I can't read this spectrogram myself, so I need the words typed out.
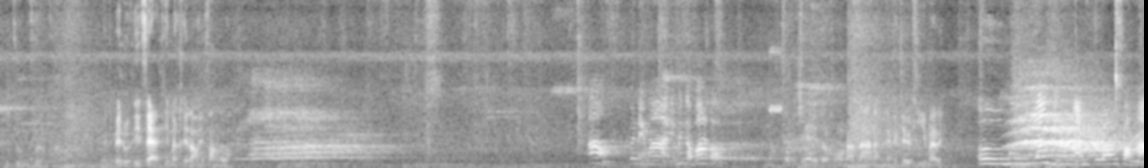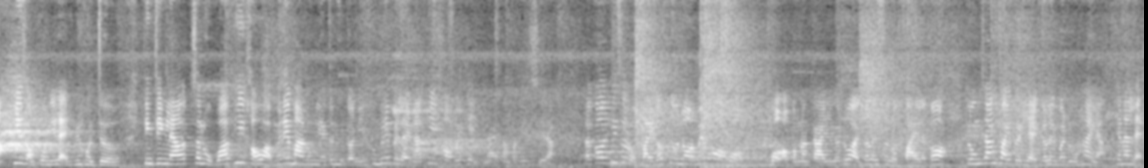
ไอ้จูนเปิดไฟเหมือนจะเป็นรุ่นพี่แฝดที่มันเคยเล่าให้ฟังเลยว่ะอ้าวไปไหนมา ยังไม่กลับบ้านเหรอก็แค่ไอ้ต้นเข้าห้องน้ำนานอะอยากจะเจอผีมาเลย เออ มึงเรื่องผีห้องน้ำ ที่กูเล่าให้ฟังอะพี่สองคนนี้แหละที่เป็นคนเจอ จริง ๆ แล้วสรุปว่าพี่เขาอะไม่ได้มาโรงเรียนจนถึงตอนนี้คือไม่ได้เป็นไรนะพี่เขาไปเทคไลฟ์ต่างประเทศเสียแล้วก็ที่สลบไปก็คือนอนไม่พอบวกบวกออกกำลังกายเยอะด้วย ก็เลยสลบไปแล้วก็ลุงช่างไฟตัวใหญ่ก็เลยมาดูให้อะแค่นั้นแหละ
